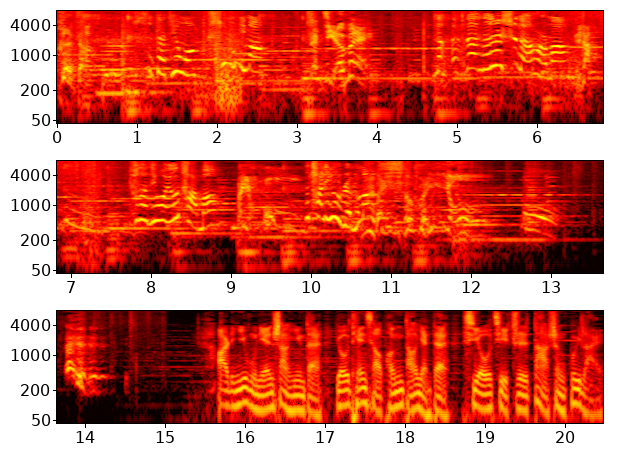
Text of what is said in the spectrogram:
很大。四大天王是兄弟吗？是姐妹。那那那是男孩吗？别打。超大天王有塔吗？没有。那塔里有人吗？哎呀，没有。哦。二零一五年上映的由田晓鹏导演的《西游记之大圣归来》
